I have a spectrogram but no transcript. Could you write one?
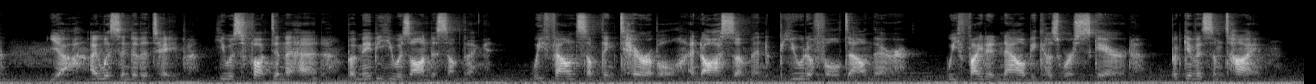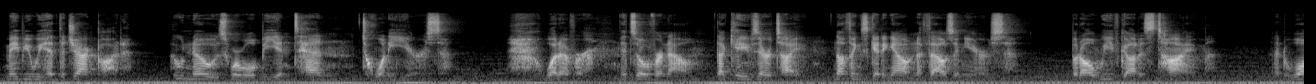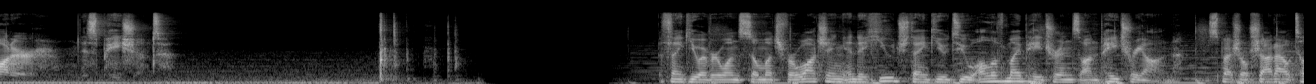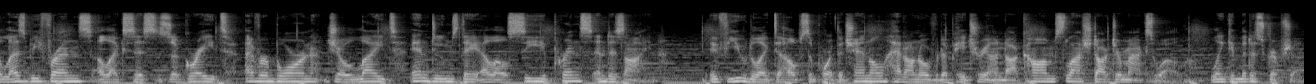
Yeah, I listened to the tape. He was fucked in the head, but maybe he was onto something. We found something terrible and awesome and beautiful down there. We fight it now because we're scared, but give it some time. Maybe we hit the jackpot. Who knows where we'll be in 10, 20 years. Whatever, it's over now. That cave's airtight. Nothing's getting out in a thousand years. But all we've got is time. And water is patient. Thank you everyone so much for watching, and a huge thank you to all of my patrons on Patreon. Special shout out to Lesby Friends, Alexis Zagrate, Everborn, Joe Light, and Doomsday LLC, Prince and Design. If you'd like to help support the channel, head on over to patreon.com slash drmaxwell, link in the description.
